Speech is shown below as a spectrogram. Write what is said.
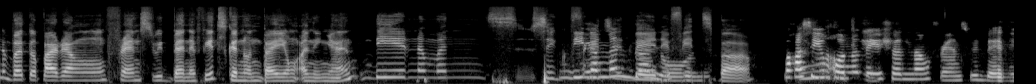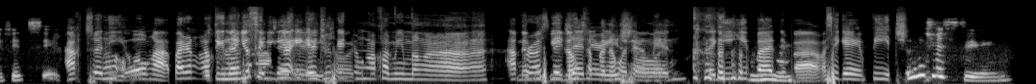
ano, ano ba to? Parang friends with benefits? Ganun ba yung ano niyan? hindi naman s- sig- Hindi friends naman with benefits ba? Baka kasi Ah, yung okay. connotation ng friends with benefits eh. Actually, Ah, oo nga. Parang O, tingnan across sige nga, i-educate generation, nyo nga kami mga across the nabibilang sa panahon generation, namin. nag-iiba, Mhm. di ba? Sige, Peach, Interesting.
